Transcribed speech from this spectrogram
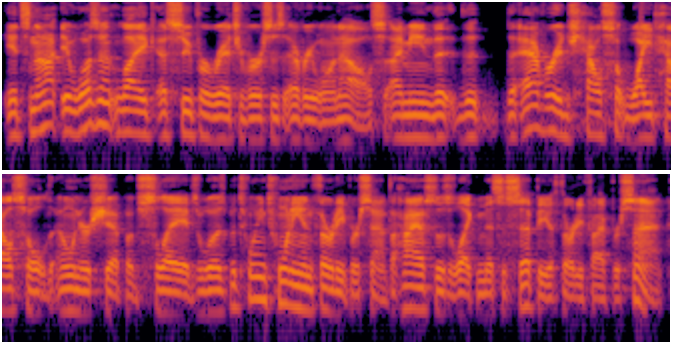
It's not. It wasn't like a super rich versus everyone else. I mean, the the the average house white household ownership of slaves was between twenty and thirty percent. The highest was like Mississippi, at thirty five percent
